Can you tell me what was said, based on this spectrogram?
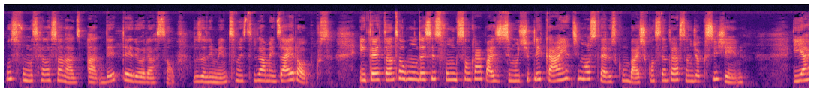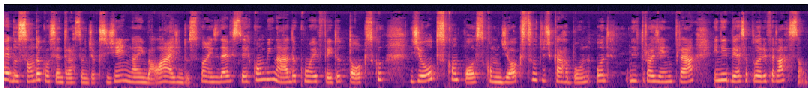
os fungos relacionados à deterioração dos alimentos são estritamente aeróbicos. Entretanto, alguns desses fungos são capazes de se multiplicar em atmosferas com baixa concentração de oxigênio. E a redução da concentração de oxigênio na embalagem dos pães deve ser combinada com o efeito tóxico de outros compostos, como dióxido de carbono ou nitrogênio, para inibir essa proliferação.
